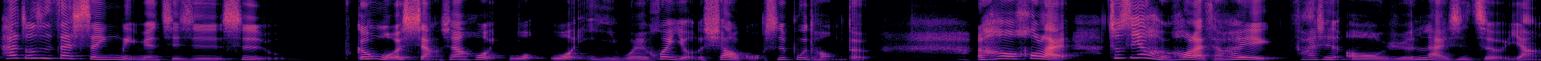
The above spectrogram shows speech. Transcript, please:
他就是在声音里面其实是跟我想象或我我以为会有的效果是不同的。然后后来就是要很后来才会发现，哦，原来是这样，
